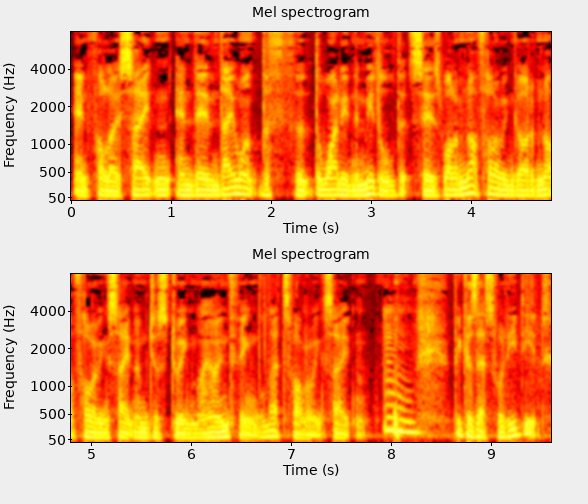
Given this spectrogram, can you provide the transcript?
and follow Satan. And then they want the, th- the one in the middle that says, well, I'm not following God, I'm not following Satan, I'm just doing my own thing. Well, that's following Satan because that's what he did.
